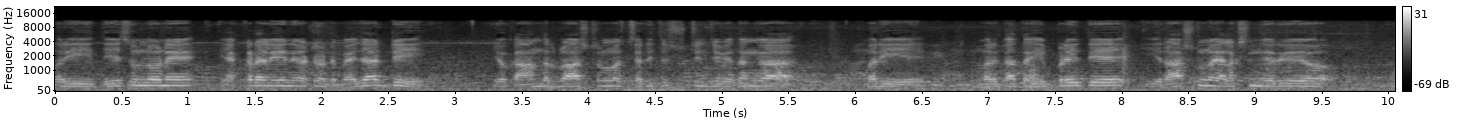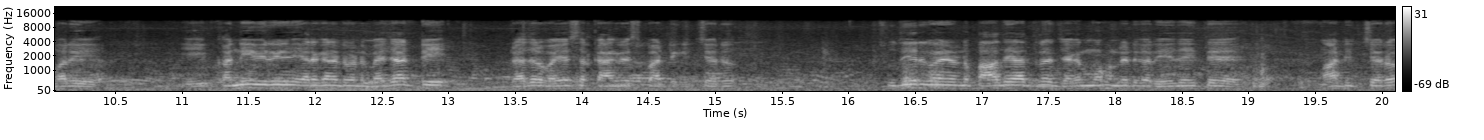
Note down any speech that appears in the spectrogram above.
మరి ఈ దేశంలోనే ఎక్కడ లేనటువంటి మెజార్టీ ఈ యొక్క ఆంధ్ర రాష్ట్రంలో చరిత్ర సృష్టించే విధంగా మరి మరి గత ఎప్పుడైతే ఈ రాష్ట్రంలో ఎలక్షన్ జరిగాయో మరి ఈ కన్నీవిరి ఎరగనటువంటి మెజార్టీ ప్రజలు వైఎస్ఆర్ కాంగ్రెస్ పార్టీకి ఇచ్చారు. సుదీర్ఘమైనటువంటి పాదయాత్ర జగన్మోహన్ రెడ్డి గారు ఏదైతే మాట ఇచ్చారో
